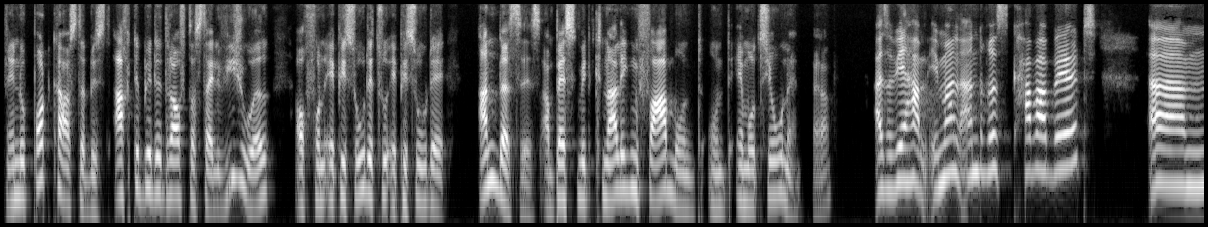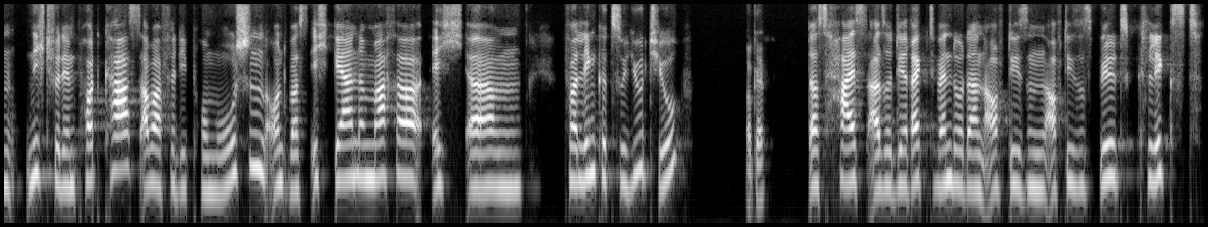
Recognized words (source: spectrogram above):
Wenn du Podcaster bist, achte bitte darauf, dass dein Visual auch von Episode zu Episode anders ist. Am besten mit knalligen Farben und, und Emotionen. Ja? Also wir haben immer ein anderes Coverbild. Ähm, nicht für den Podcast, aber für die Promotion. Und was ich gerne mache, ich ähm, verlinke zu YouTube. Okay. Das heißt also direkt, wenn du dann auf diesen, auf dieses Bild klickst,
